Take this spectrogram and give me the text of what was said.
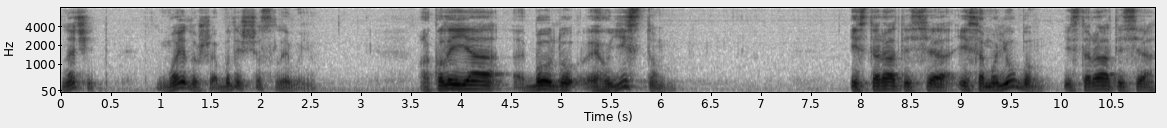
значить, моя душа буде щасливою. А коли я буду егоїстом і старатися і самолюбом, і старатися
